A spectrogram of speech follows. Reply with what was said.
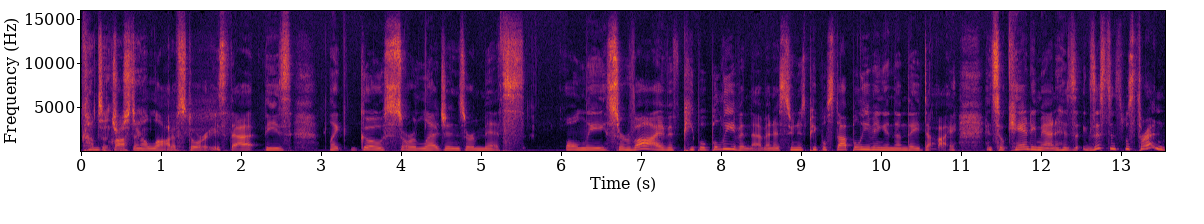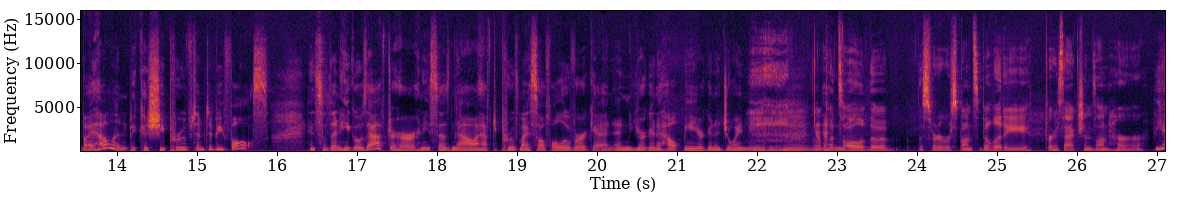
comes That's across in a lot of stories that these like ghosts or legends or myths only survive if people believe in them. And as soon as people stop believing in them, they die. And so Candyman, his existence was threatened by Helen because she proved him to be false. And so then he goes after her and he says, Now I have to prove myself all over again, and you're going to help me. You're going to join me. Mm, it puts all of the the sort of responsibility for his actions on her. Yeah,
